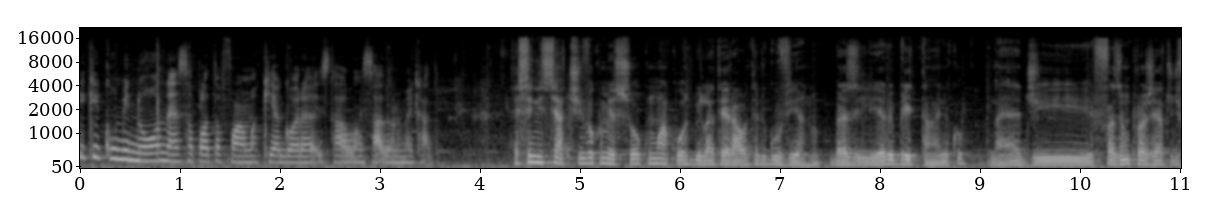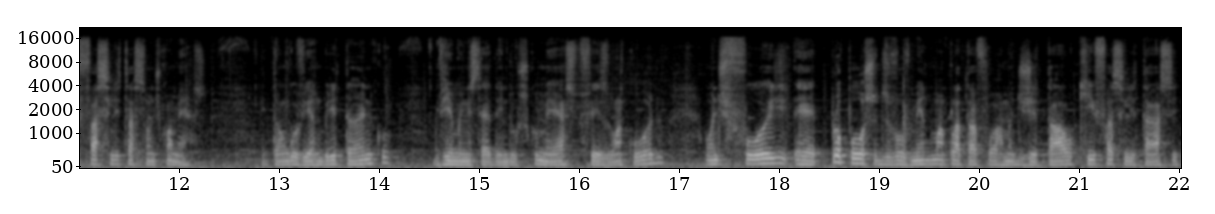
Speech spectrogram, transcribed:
e que culminou nessa plataforma que agora está lançada no mercado? Essa iniciativa começou com um acordo bilateral entre o governo brasileiro e britânico né, de fazer um projeto de facilitação de comércio. Então, o governo britânico, via o Ministério da Indústria e Comércio, fez um acordo onde foi é, proposto o desenvolvimento de uma plataforma digital que facilitasse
